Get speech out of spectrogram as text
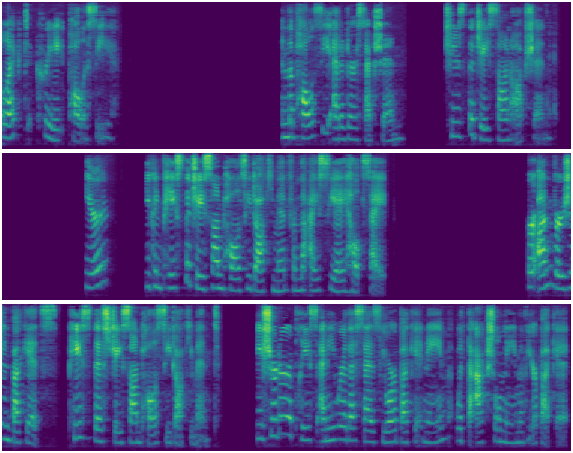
Select Create Policy. In the Policy Editor section, choose the JSON option. Here, you can paste the JSON policy document from the ICA help site. For unversioned buckets, paste this JSON policy document. Be sure to replace anywhere that says your bucket name with the actual name of your bucket.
